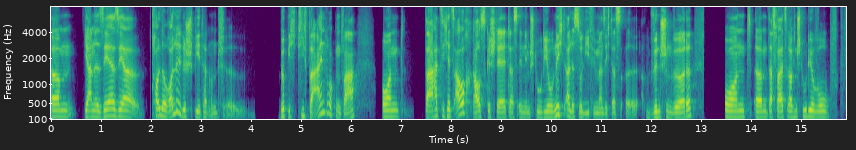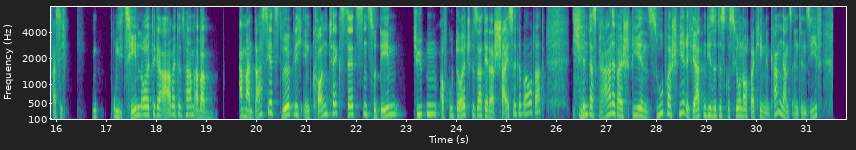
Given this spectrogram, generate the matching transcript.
ähm, ja eine sehr, sehr tolle Rolle gespielt hat und äh, wirklich tief beeindruckend war. Und da hat sich jetzt auch rausgestellt, dass in dem Studio nicht alles so lief, wie man sich das äh, wünschen würde. Und ähm, das war jetzt, glaube ich, ein Studio, wo, weiß ich, um die zehn Leute gearbeitet haben. Aber kann man das jetzt wirklich in Kontext setzen zu dem Typen, auf gut Deutsch gesagt, der da Scheiße gebaut hat? Ich hm. finde das gerade bei Spielen super schwierig. Wir hatten diese Diskussion auch bei Kingdom Come ganz intensiv.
